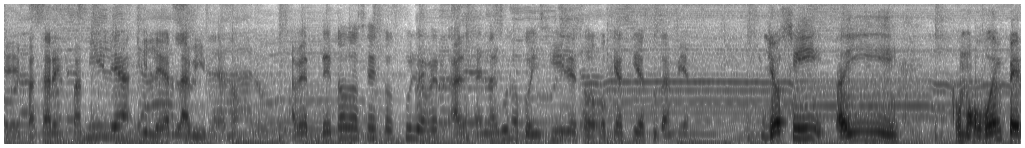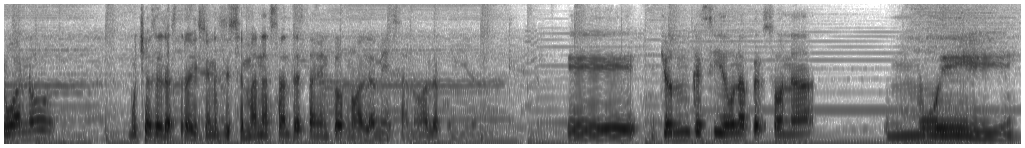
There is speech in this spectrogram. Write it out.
eh, pasar en familia y leer la Biblia, ¿no? A ver, de todos estos, Julio, a ver, ¿en alguno coincides o, qué hacías tú también? Yo sí, ahí como buen peruano, muchas de las tradiciones de Semana Santa están en torno a la mesa, ¿no? A la comida. Eh, yo nunca he sido una persona muy,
